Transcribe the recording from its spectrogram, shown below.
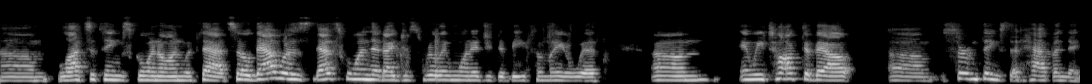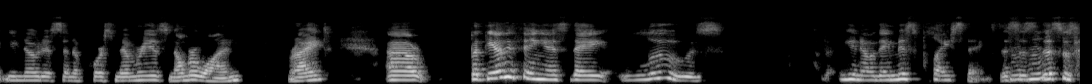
Um, lots of things going on with that. So that was that's one that I just really wanted you to be familiar with. Um, and we talked about um, certain things that happen that you notice, and of course, memory is number one, right? Uh, but the other thing is they lose you know they misplace things this Mhm. is this is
